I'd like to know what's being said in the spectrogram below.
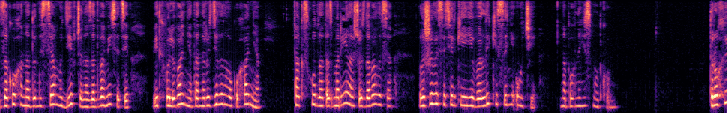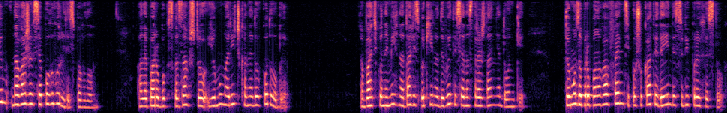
Закохана донестями дівчина за два місяці від хвилювання та нерозділеного кохання так схудла та змарніла, що, здавалося, лишилися тільки її великі сині очі, наповнені смутком. Трохим наважився поговорити з Павлом, але парубок сказав, що йому Марічка не до вподоби. Батько не міг надалі спокійно дивитися на страждання доньки, тому запропонував Фенці пошукати деінде собі прихисток.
